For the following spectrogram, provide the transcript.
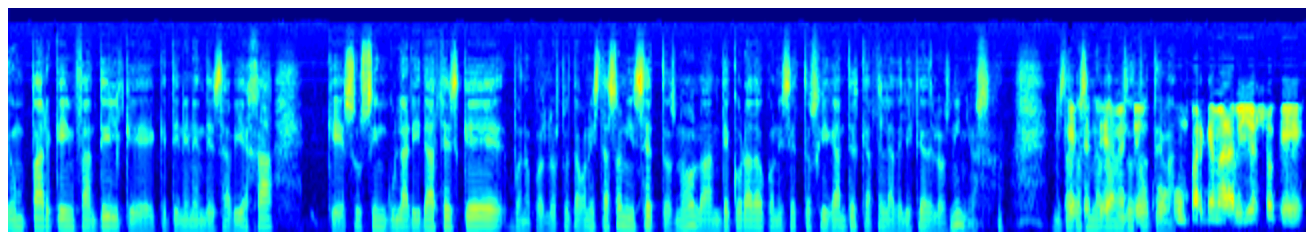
un parque infantil que, tienen en Desa Vieja que su singularidad es que, bueno, pues los protagonistas son insectos, ¿no? Lo han decorado con insectos gigantes que hacen la delicia de los niños. En esta ocasión hablamos de otro tema. Un parque maravilloso que,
